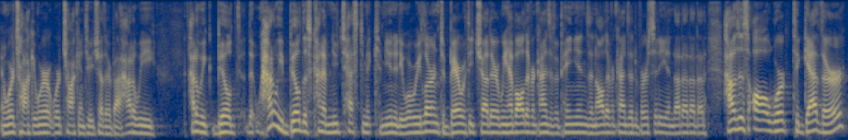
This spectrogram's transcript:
And we're talking, we're, we're talking to each other about how do we how do we build how do we build this kind of new testament community where we learn to bear with each other and we have all different kinds of opinions and all different kinds of diversity and da da da da. How does this all work together?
